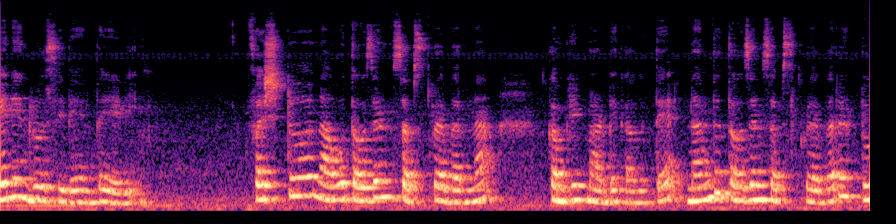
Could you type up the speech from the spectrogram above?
ಏನೇನು ರೂಲ್ಸ್ ಇದೆ ಅಂತ ಹೇಳಿ. ಫಸ್ಟು ನಾವು ತೌಸಂಡ್ ಸಬ್ಸ್ಕ್ರೈಬರ್ನ ಕಂಪ್ಲೀಟ್ ಮಾಡಬೇಕಾಗುತ್ತೆ. ನಂದು ತೌಸಂಡ್ ಸಬ್ಸ್ಕ್ರೈಬರ್ ಟೂ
